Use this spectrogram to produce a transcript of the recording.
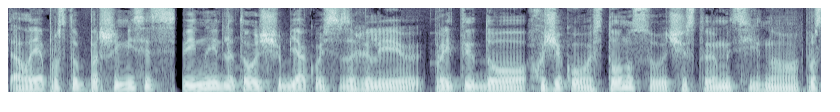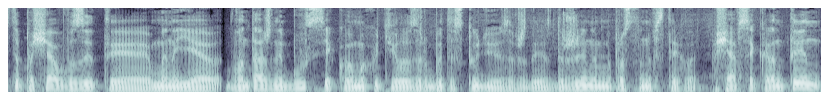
Але я просто перший місяць війни для того, щоб якось взагалі прийти до хоч якогось тонусу, чисто емоційного, просто почав возити. У мене є вантажний бус, якого ми хотіли зробити студію завжди з дружиною. Ми просто не встигли. Почався карантин,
